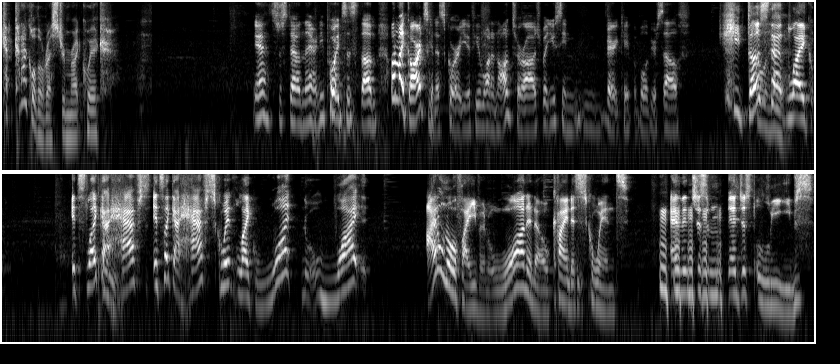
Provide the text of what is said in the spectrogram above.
Can, can I go to the restroom right quick? Yeah, it's just down there. And he points his thumb. One of my guards can escort you if you want an entourage, but you seem very capable of yourself. he does Go that ahead. like. It's like a half. It's like a half squint. Like what? Why? I don't know if I even want to know. Kind of squint, and then just and just leaves.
